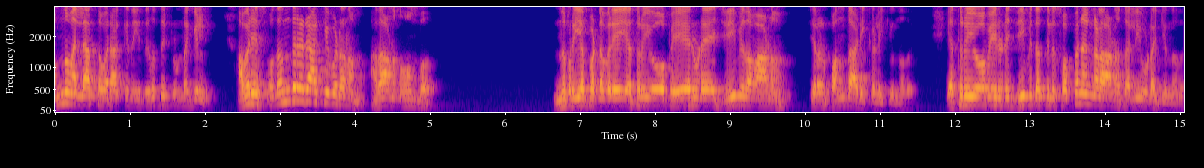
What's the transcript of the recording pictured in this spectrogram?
ഒന്നുമല്ലാത്തവരാക്കി നീ തീർത്തിട്ടുണ്ടെങ്കിൽ അവരെ സ്വതന്ത്രരാക്കി വിടണം. അതാണ് നോമ്പ്. ഇന്ന് പ്രിയപ്പെട്ടവരെ എത്രയോ പേരുടെ ജീവിതമാണ് ചിലർ പന്താടിക്കളിക്കുന്നത് എത്രയോ പേരുടെ ജീവിതത്തിൽ സ്വപ്നങ്ങളാണ് തല്ലി ഉടയ്ക്കുന്നത്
